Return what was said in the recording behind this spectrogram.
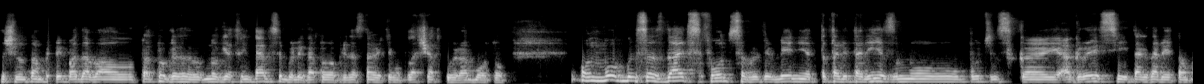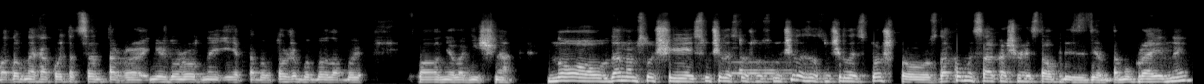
Значит, он там преподавал, тоже многие тринитарцы были готовы предоставить ему площадку и работу. Он мог бы создать фонд сопротивления тоталитаризму, путинской агрессии и так далее и тому подобное, какой-то центр международный, и это бы, тоже бы было бы вполне логично. Но в данном случае случилось то, что случилось, а случилось то, что знакомый Саакашвили стал президентом Украины,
